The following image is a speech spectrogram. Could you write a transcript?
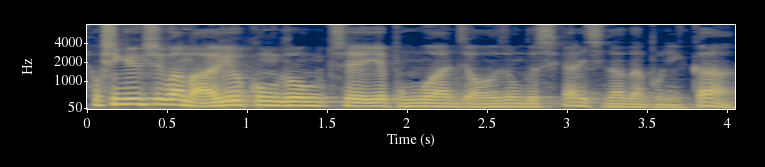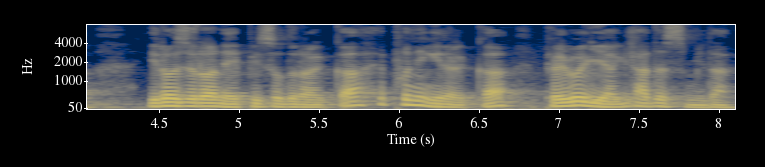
혁신교육시관 마을교육 공동체에 복무한 지 어느 정도 시간이 지나다 보니까 이러저러한 에피소드랄까 해프닝이랄까 별별 이야기를 다 듣습니다.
